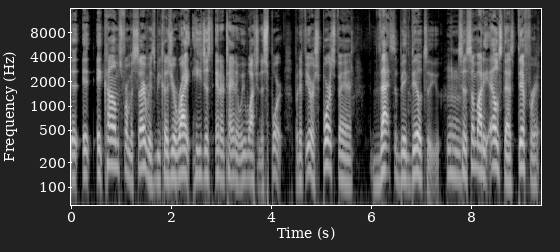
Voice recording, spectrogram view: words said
it, it, comes from a service because you're right. He's just entertaining. We watching the sport. But if you're a sports fan, that's a big deal to you. Mhm. To somebody else, that's different.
